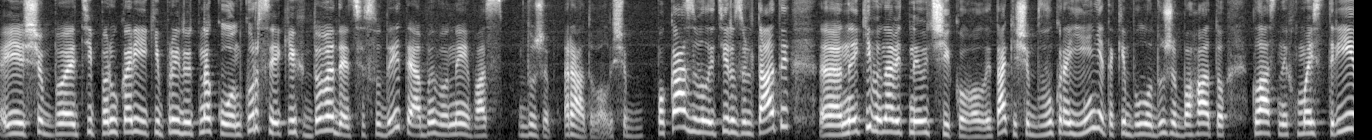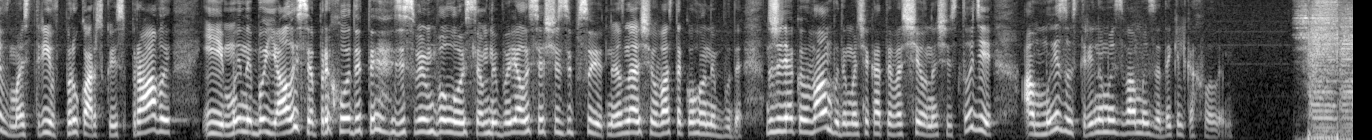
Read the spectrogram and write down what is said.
і щоб е, ті перукарі, які прийдуть на конкурс, яких доведеться судити, аби вони вас дуже радували, щоб показували ті результати, е, на які ви навіть не очікували. Так і щоб в Україні таки було дуже багато класних майстрів, майстрів перукарської справи. І ми не боялися приходити зі своїм волоссям, не боялися, що зіпсують. Ну я знаю, що у вас такого не буде. Дуже дякую вам. Будемо чекати вас ще у нашій студії. А ми зустрінемось з вами за декілька хвилин. Bye.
